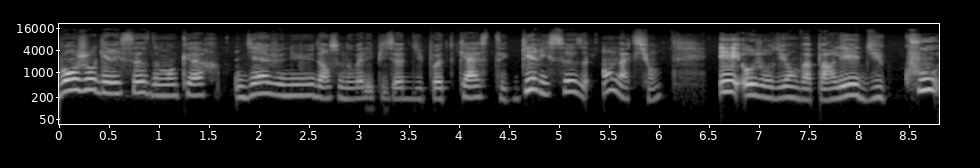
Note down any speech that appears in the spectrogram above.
Bonjour guérisseuse de mon cœur, bienvenue dans ce nouvel épisode du podcast Guérisseuse en action. Et aujourd'hui on va parler du coup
